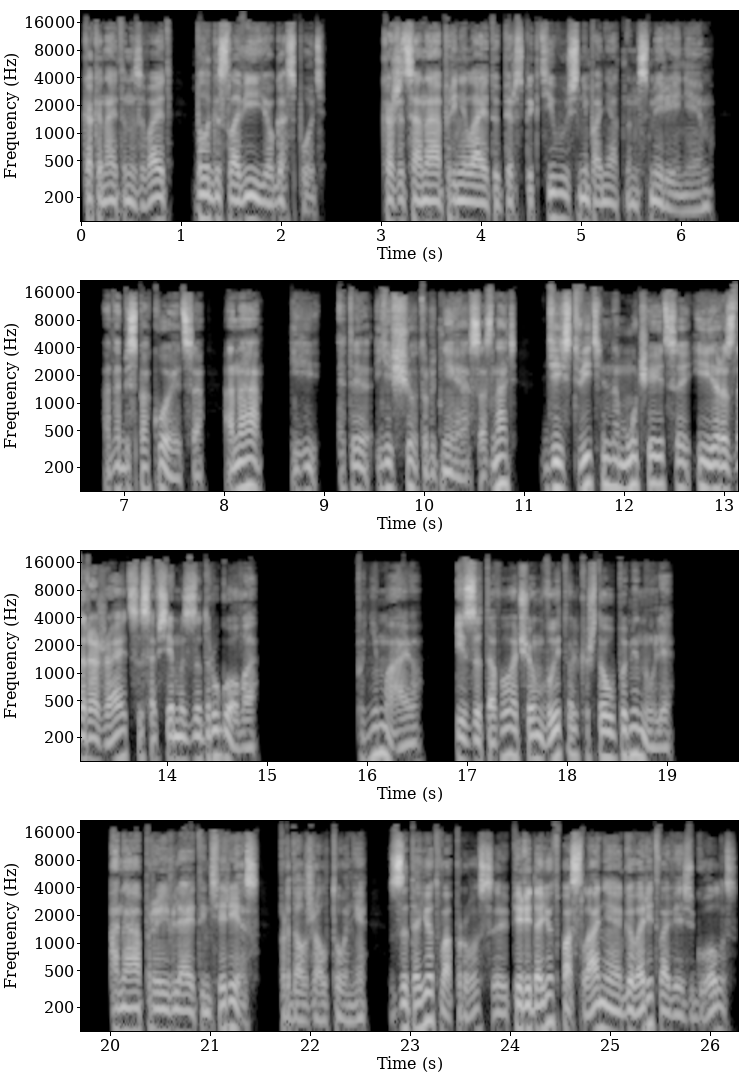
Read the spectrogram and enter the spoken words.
как она это называет, благослови ее Господь. Кажется, она приняла эту перспективу с непонятным смирением. Она беспокоится. Она, и это еще труднее осознать, действительно мучается и раздражается совсем из-за другого. Понимаю. Из-за того, о чем вы только что упомянули. Она проявляет интерес, продолжал Тони, задает вопросы, передает послания, говорит во весь голос.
